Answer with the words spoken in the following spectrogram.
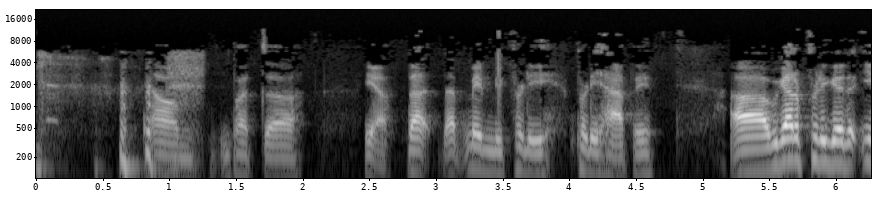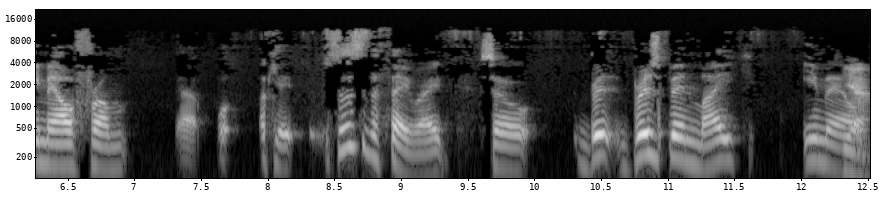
um, but uh, yeah, that that made me pretty pretty happy. Uh, we got a pretty good email from. Uh, well, okay, so this is the thing, right? So Br- Brisbane Mike emailed Yeah.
